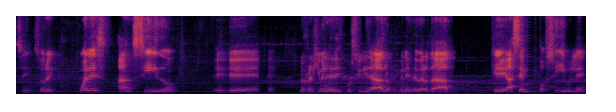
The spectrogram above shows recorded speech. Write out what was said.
¿sí? sobre cuáles han sido eh, los regímenes de discursividad, los regímenes de verdad, que hacen posible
